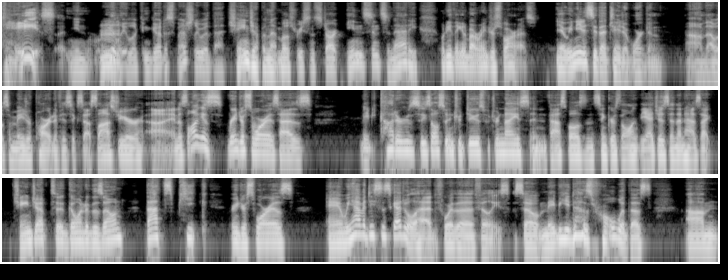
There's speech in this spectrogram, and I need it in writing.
Ks. I mean, hmm. really mm. looking good, especially with that changeup in that most recent start in Cincinnati. What are you thinking about Ranger Suarez? Yeah, we need to see that changeup working. Um, that was a major part of his success last year. Uh, and as long as Ranger Suarez has maybe cutters, he's also introduced, which are nice, and fastballs and sinkers along the edges, and then has that changeup to go under the zone. That's peak Ranger Suarez. And we have a decent schedule ahead for the Phillies. So maybe he does roll with us. Um,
